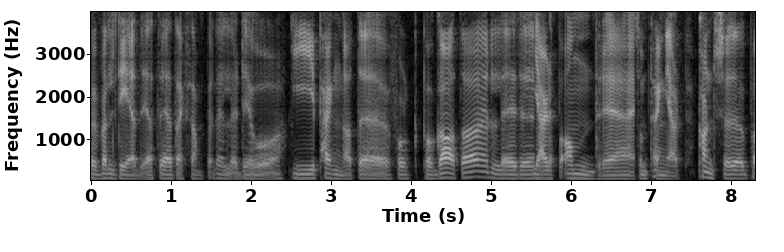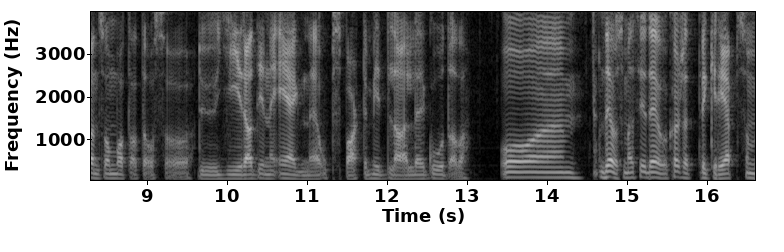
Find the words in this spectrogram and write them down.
veldedighet er et eksempel, eller det å gi penger til folk på gata, eller hjelpe andre som trenger hjelp. Kanskje på en sånn måte at det også du gir av dine egne oppsparte midler eller goder, da. Og øh, det er jo som jeg sier, det er jo kanskje et begrep som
